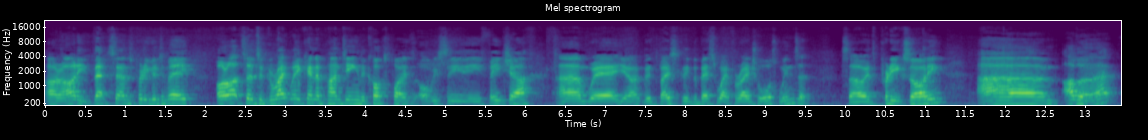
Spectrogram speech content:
Alrighty, that sounds pretty good to me. Alright, so it's a great weekend of punting. The Cox Plate is obviously the feature um, where, you know, it's basically the best weight for age horse wins it. So it's pretty exciting. Um, other than that,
